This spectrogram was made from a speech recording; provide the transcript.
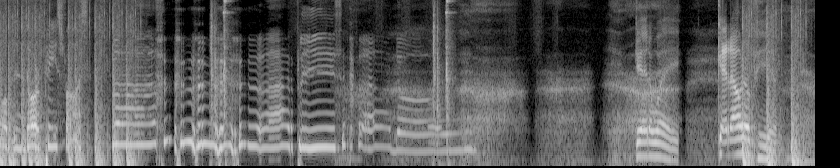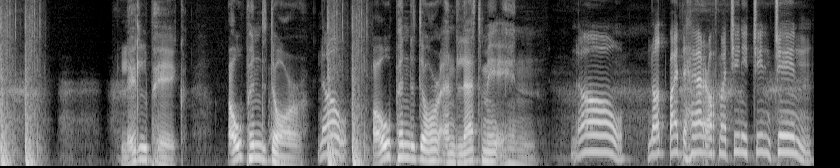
open the door, please, fast. Ah, please. Ah, no. Get away. Get out of here. Little pig, open the door. No, Open the door and let me in. no. Not by the hair of my chinny chin chin.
